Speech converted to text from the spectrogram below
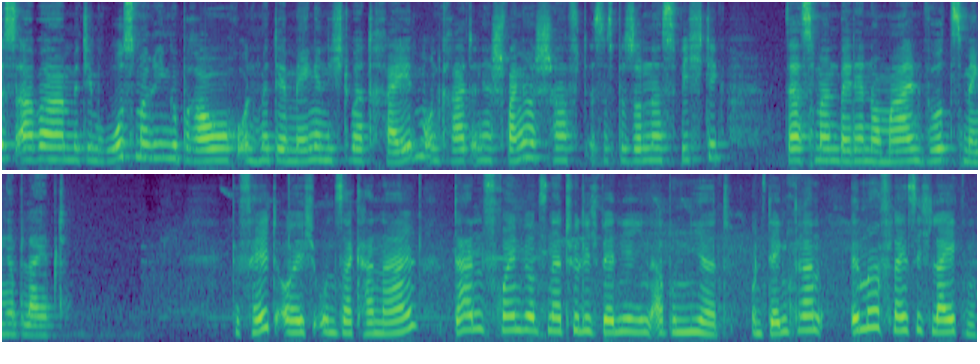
es aber mit dem Rosmaringebrauch und mit der Menge nicht übertreiben und gerade in der Schwangerschaft ist es besonders wichtig, dass man bei der normalen Würzmenge bleibt. Gefällt euch unser Kanal? Dann freuen wir uns natürlich, wenn ihr ihn abonniert. Und denkt dran, immer fleißig liken.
